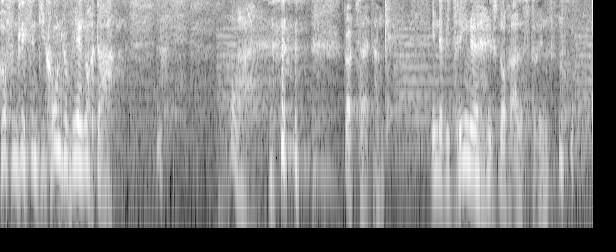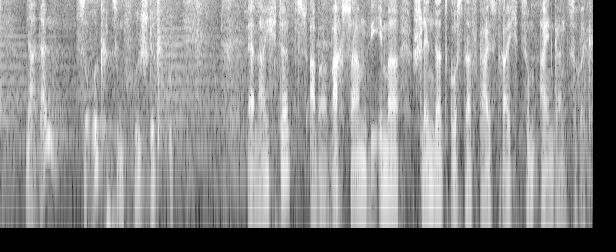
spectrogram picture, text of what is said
Hoffentlich sind die Kronjuwelen noch da. Ah. Gott sei Dank. In der Vitrine ist noch alles drin. Na dann, zurück zum Frühstück. Erleichtert, aber wachsam wie immer, schlendert Gustav Geistreich zum Eingang zurück.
